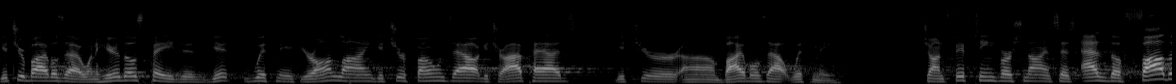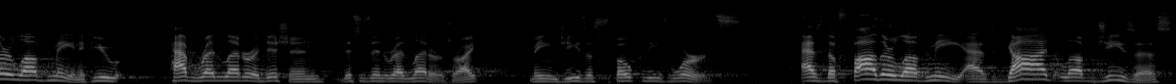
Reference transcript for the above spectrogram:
Get your Bibles out. I want to hear those pages. Get with me. If you're online, get your phones out, get your iPads, get your um, Bibles out with me. John 15, verse 9 says, As the Father loved me, and if you have red letter edition, this is in red letters, right? Meaning Jesus spoke these words. As the Father loved me, as God loved Jesus,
